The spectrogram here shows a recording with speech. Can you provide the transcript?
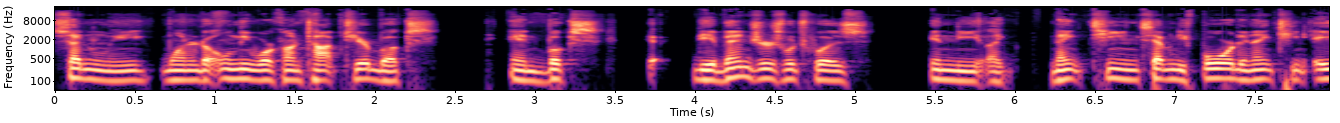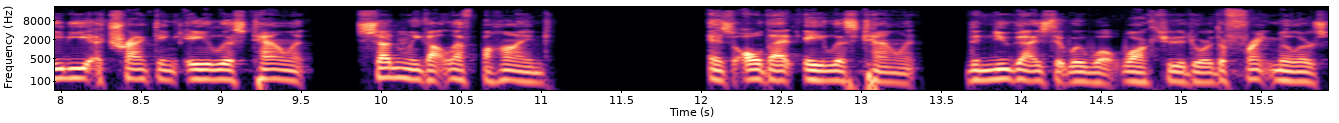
suddenly wanted to only work on top tier books and books. The Avengers, which was in the like 1974 to 1980, attracting A list talent, suddenly got left behind as all that A list talent, the new guys that would walk through the door, the Frank Millers,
